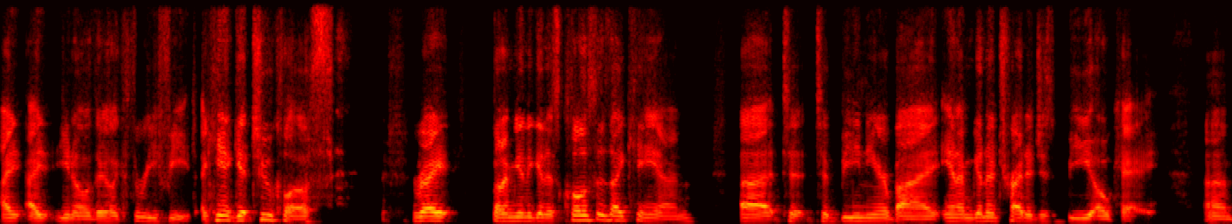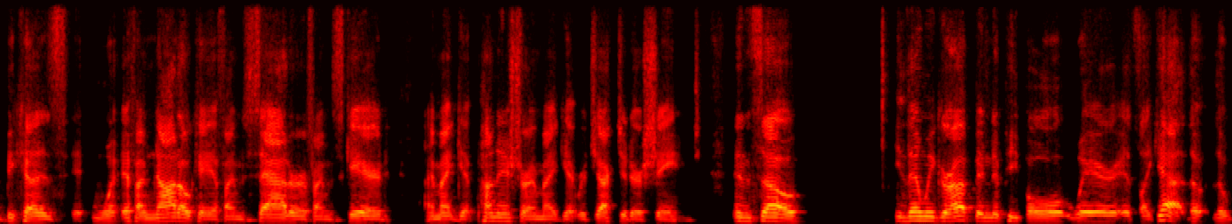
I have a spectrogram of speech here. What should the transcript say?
I, I, you know, they're like three feet. I can't get too close, right? But I'm going to get as close as I can uh, to to be nearby, and I'm going to try to just be okay um, because if I'm not okay, if I'm sad or if I'm scared, I might get punished or I might get rejected or shamed. And so then we grow up into people where it's like, yeah, the, the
